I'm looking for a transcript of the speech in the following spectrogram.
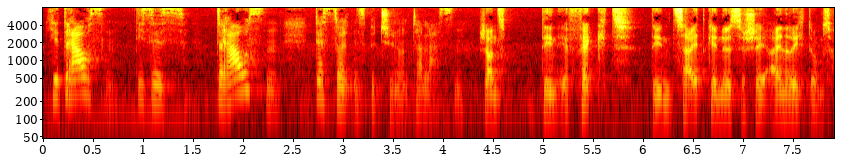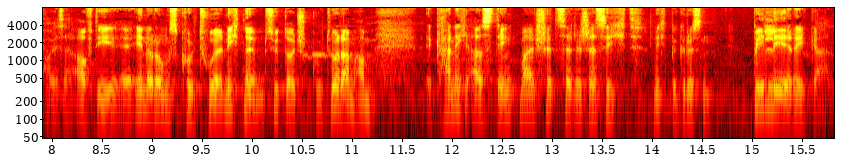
hier draußen, dieses draußen, das sollten Sie bitte schön unterlassen. Schauen Sie, den Effekt, den zeitgenössische Einrichtungshäuser auf die Erinnerungskultur, nicht nur im süddeutschen Kulturraum haben, kann ich aus denkmalschützerischer Sicht nicht begrüßen. Billigregale,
